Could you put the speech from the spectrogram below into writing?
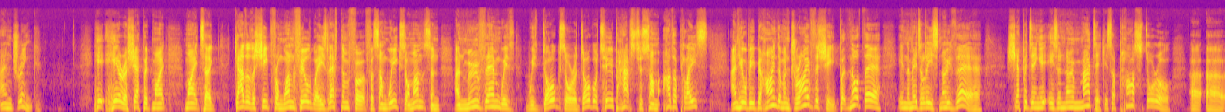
and drink. Here, a shepherd might, might uh, gather the sheep from one field where he's left them for, for some weeks or months and, and move them with with dogs or a dog or two, perhaps to some other place, and he'll be behind them and drive the sheep, but not there in the Middle East. No, there, shepherding is a nomadic, it's a pastoral uh, uh, uh,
